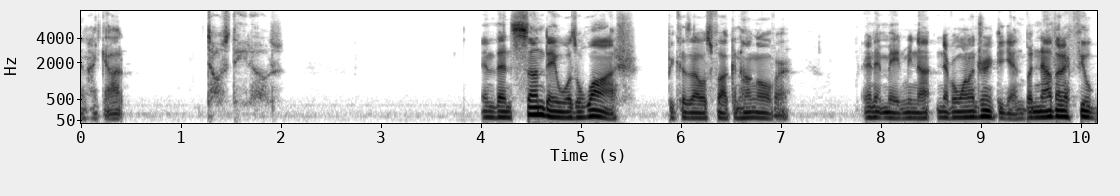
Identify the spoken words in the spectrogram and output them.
And I got Tostitos. And then Sunday was a wash because I was fucking hungover. And it made me not never want to drink again. But now that I feel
